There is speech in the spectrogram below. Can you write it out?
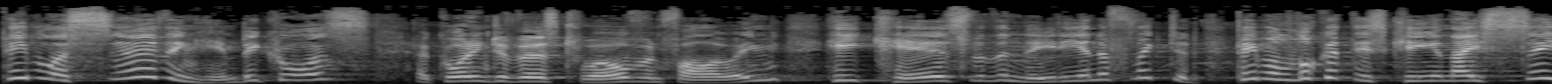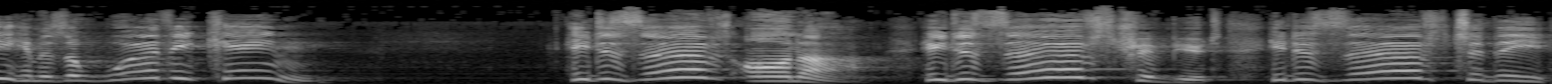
People are serving him because, according to verse 12 and following, he cares for the needy and afflicted. People look at this king and they see him as a worthy king. He deserves honor. He deserves tribute. He deserves to be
